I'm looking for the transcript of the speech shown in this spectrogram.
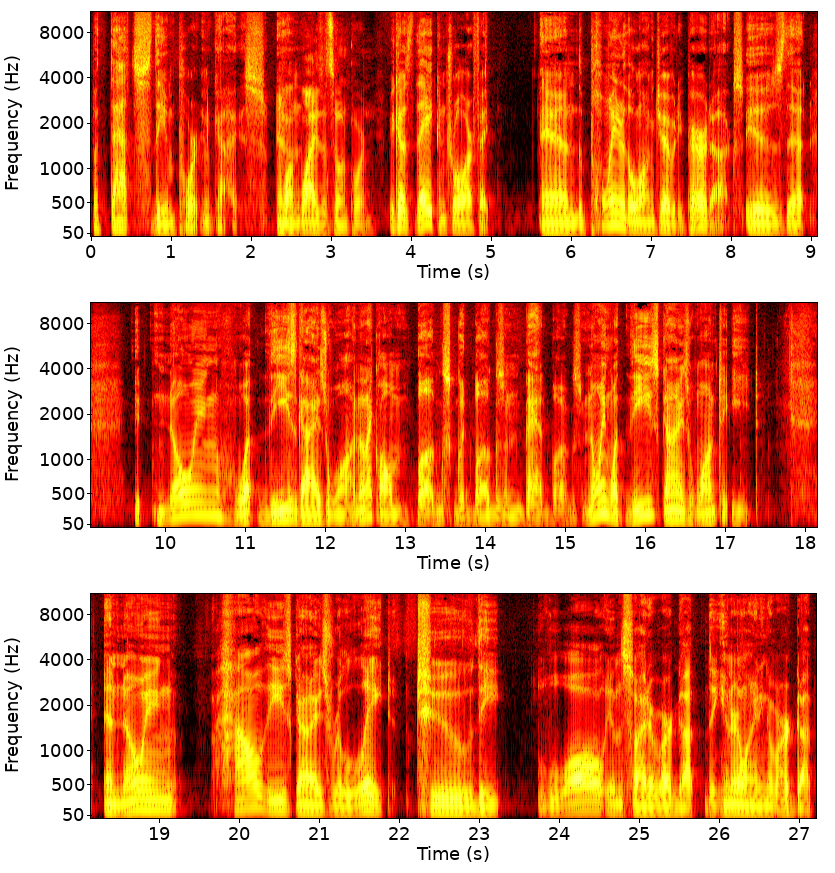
but that's the important guys. Why, why is it so important? because they control our fate. And the point of the longevity paradox is that it, knowing what these guys want, and I call them bugs, good bugs and bad bugs, knowing what these guys want to eat and knowing how these guys relate to the wall inside of our gut, the inner lining of our gut,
